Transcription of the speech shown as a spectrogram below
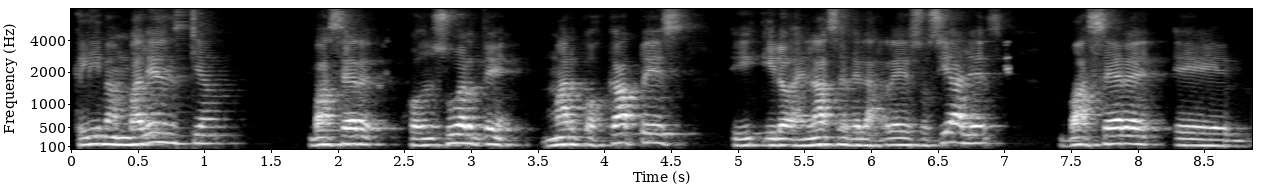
clima en Valencia, va a ser con suerte Marcos Capes y, los enlaces de las redes sociales, va a ser eh,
